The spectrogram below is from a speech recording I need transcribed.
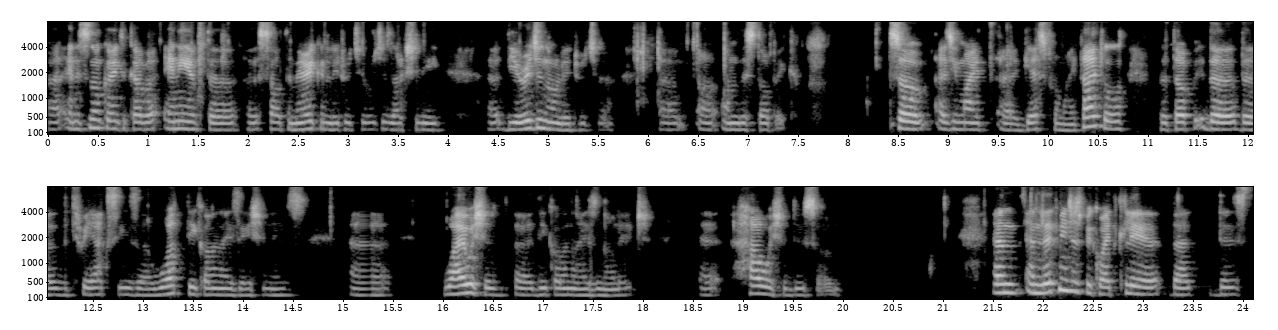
uh, and it's not going to cover any of the uh, South American literature, which is actually uh, the original literature um, on this topic. So, as you might guess from my title, the, top, the, the, the three axes are what decolonization is, why we should decolonize knowledge, how we should do so, and, and let me just be quite clear that there's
